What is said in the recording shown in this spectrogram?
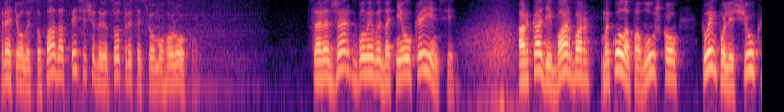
3 листопада 1937 року. Серед жертв були видатні українці: Аркадій Барбар, Микола Павлушков, Клим Поліщук,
